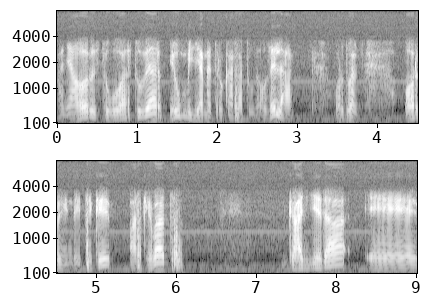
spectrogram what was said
baina hor ez dugu hartu behar, eun mila metro karratu daudela. Orduan, hor egin daiteke parke bat, gainera e,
